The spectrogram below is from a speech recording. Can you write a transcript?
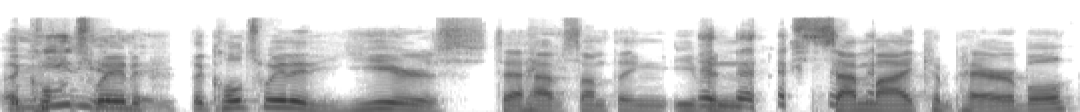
the Colts waited the Colts waited years to have something even semi comparable.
